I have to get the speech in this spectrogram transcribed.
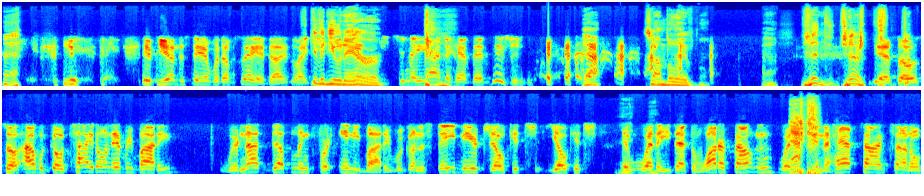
if you understand what I'm saying, like giving you an error. Teach an AI to have that vision. Yeah. It's unbelievable. Yeah, so so I would go tight on everybody. We're not doubling for anybody. We're going to stay near Jokic. Jokic, whether he's at the water fountain, whether he's in the halftime tunnel,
